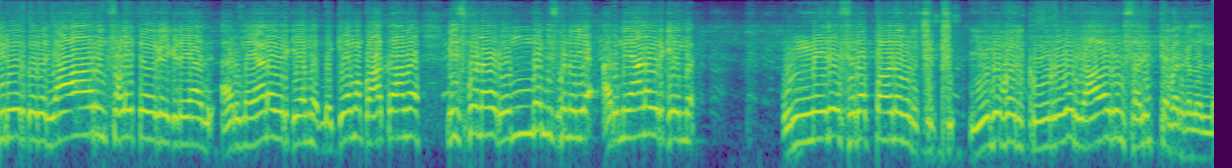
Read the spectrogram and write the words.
இருவருக்கு ஒருவர் யாரும் சளைத்தவர்கள் கிடையாது. அருமையான ஒரு கேம் இந்த கேமை பார்க்காம மிஸ் பண்ண ரொம்ப மிஸ் பண்ணுவீங்க. அருமையான ஒரு கேம் உண்மையிலே சிறப்பான ஒரு சுற்று. இருவருக்கு ஒருவர் யாரும் சலித்தவர்கள் அல்ல.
